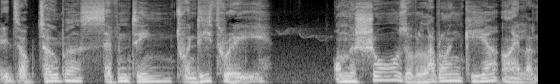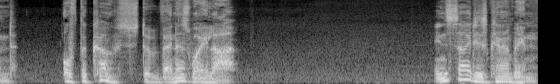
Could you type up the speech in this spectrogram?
It's October 1723 on the shores of La Blanquilla Island, off the coast of Venezuela. Inside his cabin,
